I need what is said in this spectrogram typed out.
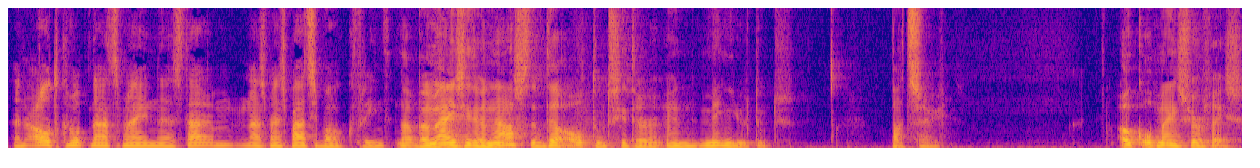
een alt-knop naast mijn, eh, sta- naast mijn spatiebalk, vriend. Nou, bij mij zit er naast de Alt-toets zit er een menu-toets. Patser. Ook op mijn Surface.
